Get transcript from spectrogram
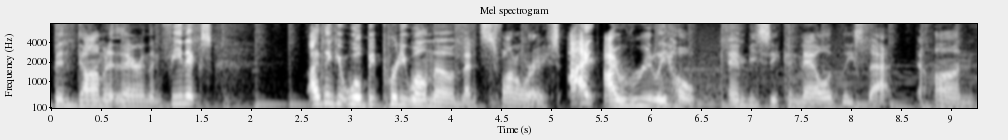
been dominant there. And then Phoenix, I think it will be pretty well known that it's his final race. I I really hope NBC can nail at least that on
